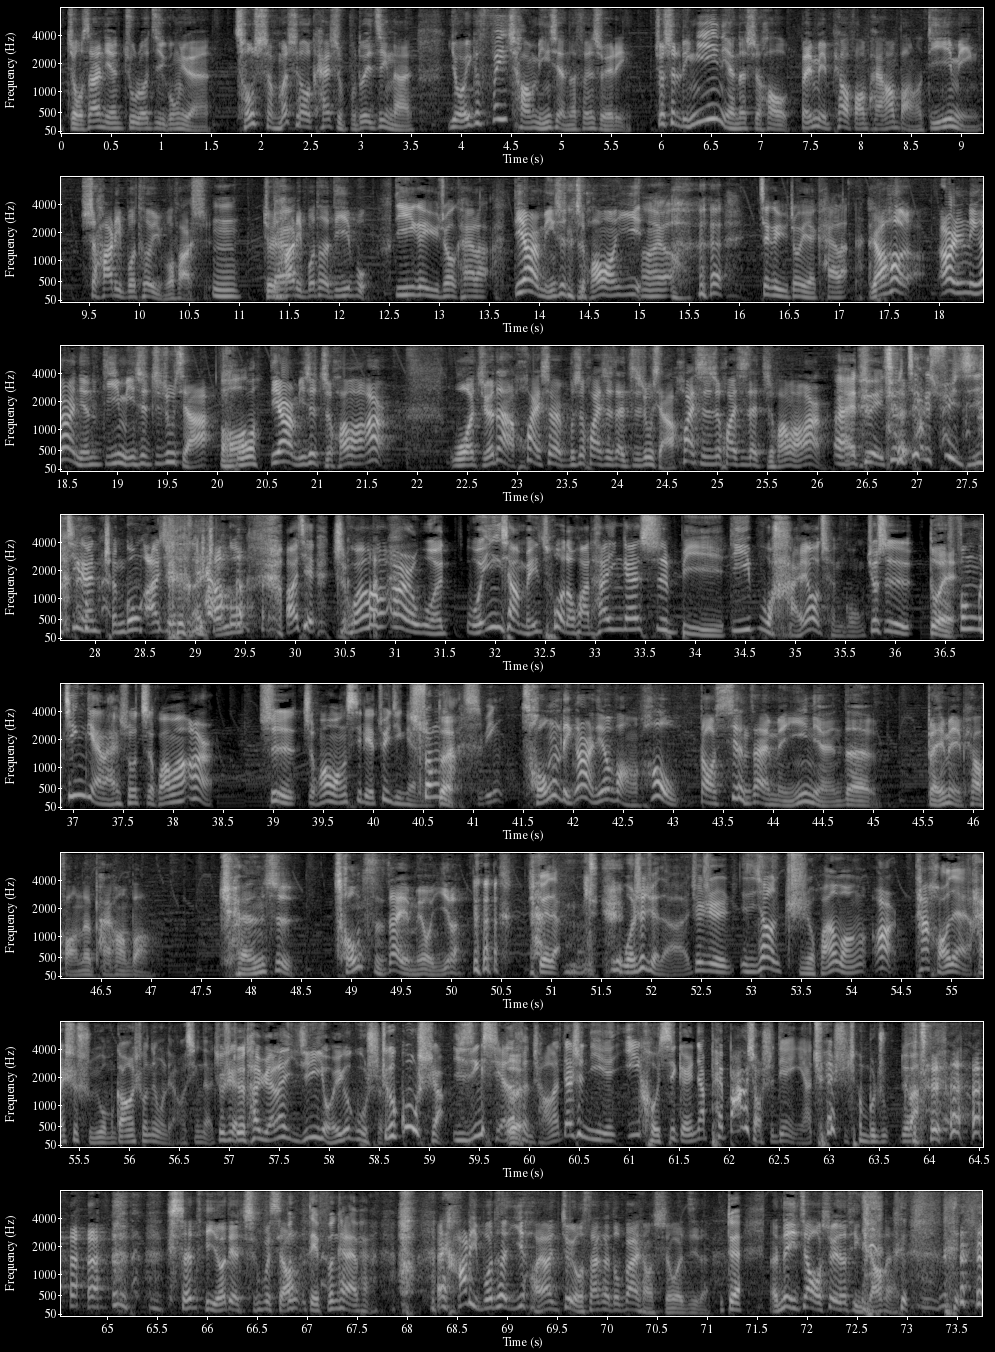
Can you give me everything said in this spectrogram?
九三年侏罗纪公园。从什么时候开始不对劲呢？有一个非常明显的分水岭，就是零一年的时候，北美票房排行榜的第一名是《哈利波特与魔法石》，嗯，就是《哈利波特》第一部，第一个宇宙开了，第二名是《指环王一》，哎呦，这个宇宙也开了。然后二零零二年的第一名是蜘蛛侠，哦，第二名是《指环王二》。我觉得坏事儿不是坏事在蜘蛛侠，坏事是坏事在《指环王二》。哎，对，就是这个续集竟然成功，而且很成功，而且《指环王二》，我我印象没错的话，它应该是比第一部还要成功。就是对风经典来说，《指环王二》是《指环王》系列最经典的。双马骑兵，从零二年往后到现在，每一年的北美票房的排行榜，全是从此再也没有一了。对的，我是觉得啊，就是你像《指环王二》，它好歹还是属于我们刚刚说那种良心的，就是就是它原来已经有一个故事这，个故事啊，已经写的很长了，但是你一口气给人家拍八个小时电影啊，确实撑不住，对吧？身体有点吃不消。得分开来拍。哎，哈利波特一好像就有三个多半小时，我记得。对，呃，那一觉我睡得挺香的。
